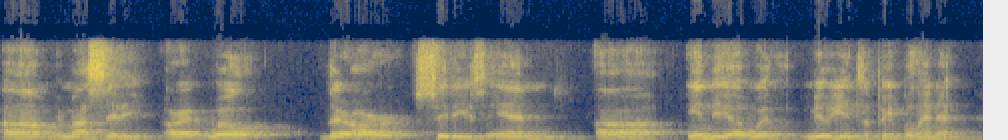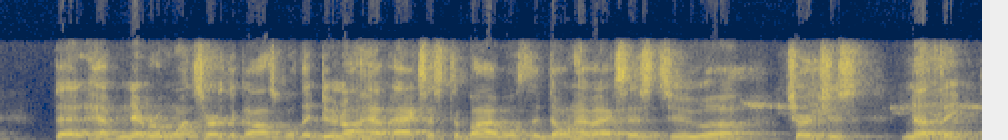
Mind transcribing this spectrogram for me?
um, in my city, all right? Well, there are cities in uh, India with millions of people in it that have never once heard the gospel, that do not have access to Bibles, that don't have access to uh, churches, nothing.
